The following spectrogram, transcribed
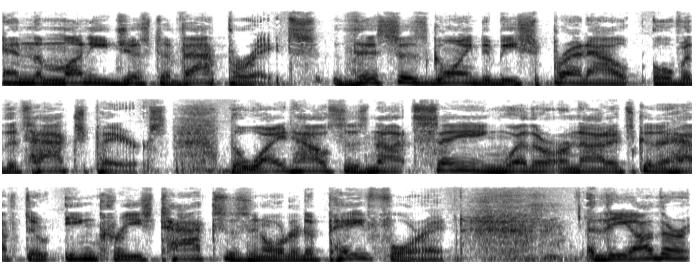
and the money just evaporates. This is going to be spread out over the taxpayers. The White House is not saying whether or not it's going to have to increase taxes in order to pay for it. The other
